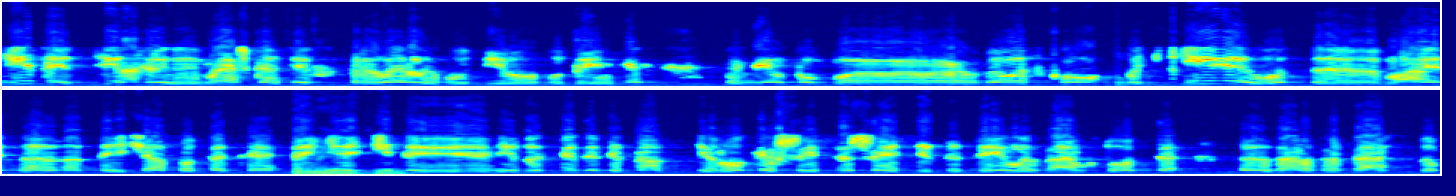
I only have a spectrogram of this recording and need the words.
Діти цих мешканців мешканців прилеглих будівель, будинків е, розбили скло. Батьки от е, мають на, цей час отаке. Є діти від 8 до 15 років, 6, 6 дітей. Ми знаємо, хто це. Е, Зараз звертаємося до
